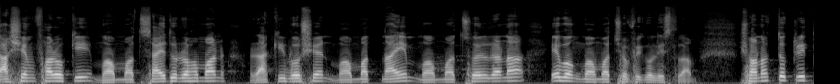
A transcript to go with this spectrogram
কাশেম ফারুকি, মোহাম্মদ সাইদুর রহমান, রাকিব হোসেন, মোহাম্মদ নাইম মোহাম্মদ সোহেল রানা এবং মোহাম্মদ শফিকুল ইসলাম। শনাক্তকৃত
